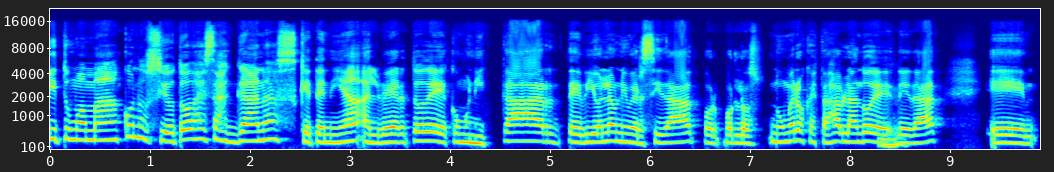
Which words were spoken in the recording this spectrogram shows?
Y tu mamá conoció todas esas ganas que tenía Alberto de comunicar, te vio en la universidad por, por los números que estás hablando de edad. Eh,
